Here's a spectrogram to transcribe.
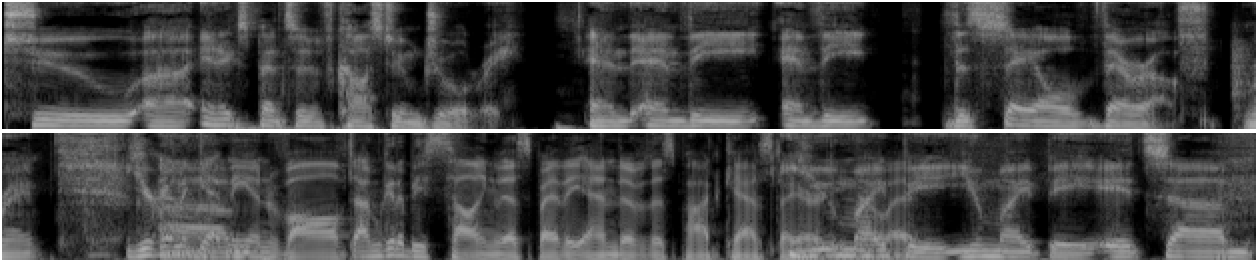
to uh, inexpensive costume jewelry and and the and the the sale thereof. Right. You're gonna get me Um, involved. I'm gonna be selling this by the end of this podcast. I you might be you might be it's um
